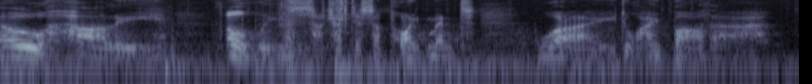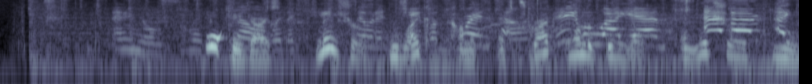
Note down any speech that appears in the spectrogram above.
Oh, Harley. Always such a disappointment. Why do I bother? Ain't no slick Okay, guys, make sure you like, comment, and subscribe on the video. And make sure you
